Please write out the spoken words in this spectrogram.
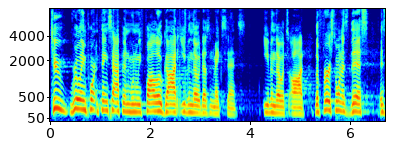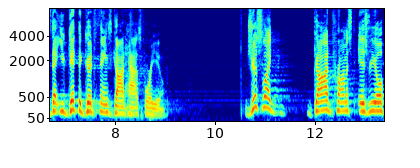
Two really important things happen when we follow God, even though it doesn't make sense, even though it's odd. The first one is this is that you get the good things God has for you. Just like God promised Israel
